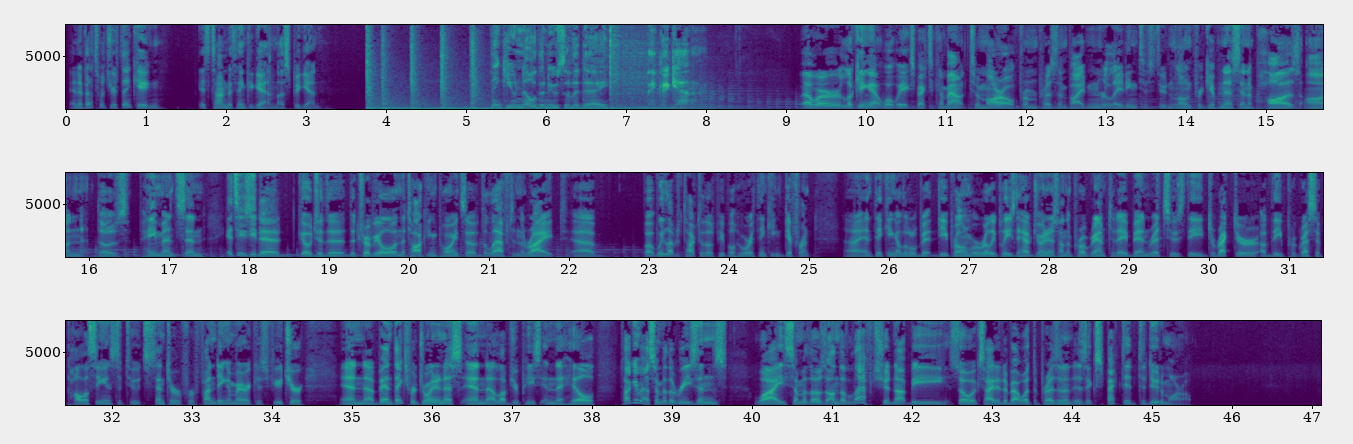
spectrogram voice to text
And if that's what you're thinking, it's time to think again. Let's begin. Think you know the news of the day? Think again. Well, we're looking at what we expect to come out tomorrow from President Biden relating to student loan forgiveness and a pause on those payments. And it's easy to go to the, the trivial and the talking points of the left and the right, uh, but we love to talk to those people who are thinking different uh, and thinking a little bit deeper. And we're really pleased to have joining us on the program today Ben Ritz, who's the director of the Progressive Policy Institute Center for Funding America's Future. And uh, Ben, thanks for joining us, and uh, loved your piece in the Hill talking about some of the reasons why some of those on the left should not be so excited about what the president is expected to do tomorrow.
